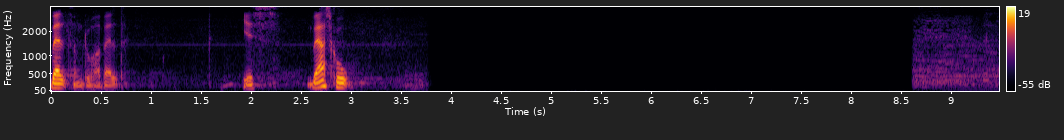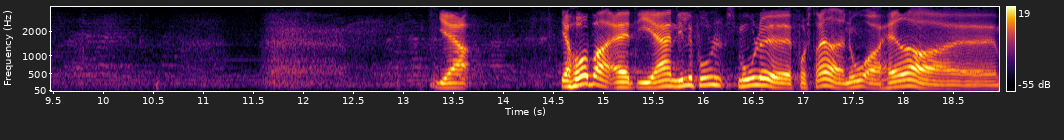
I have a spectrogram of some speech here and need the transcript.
valgt, som du har valgt? Yes. Værsgo. Ja, jeg håber, at I er en lille smule frustreret nu og hader, øh,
